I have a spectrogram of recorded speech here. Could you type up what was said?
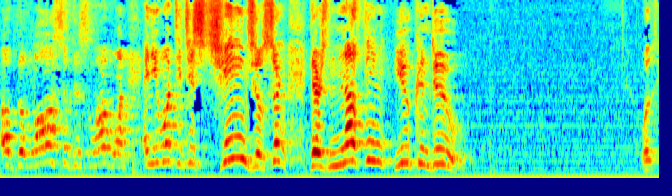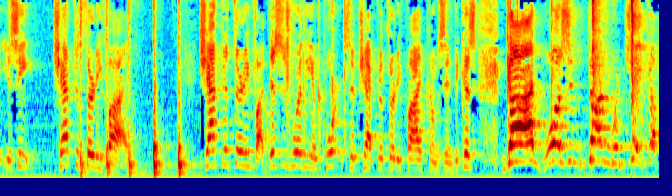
of the loss of this loved one and you want to just change those circumstances. There's nothing you can do. Well, you see, chapter 35. Chapter 35. This is where the importance of chapter 35 comes in because God wasn't done with Jacob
